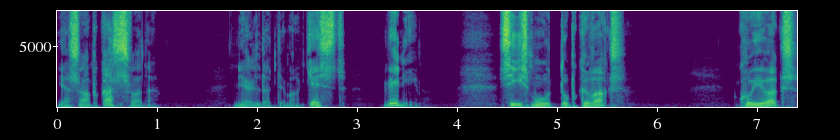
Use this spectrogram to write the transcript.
ja saab kasvada. nii-öelda tema kest venib, siis muutub kõvaks, kuivaks,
